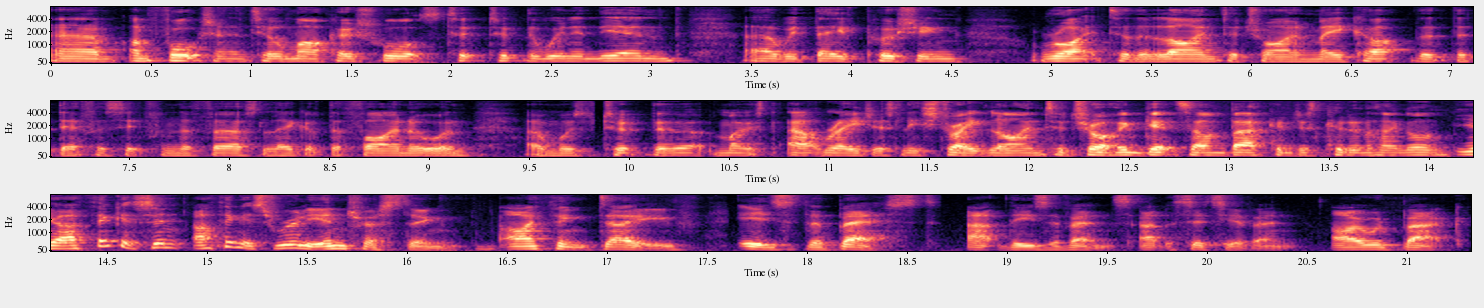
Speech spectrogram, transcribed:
Um, unfortunate until Marco Schwarz took took the win in the end, uh, with Dave pushing right to the line to try and make up the, the deficit from the first leg of the final and, and was took the most outrageously straight line to try and get some back and just couldn't hang on. yeah, I think it's in, I think it's really interesting. I think Dave is the best at these events, at the city event. I would back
